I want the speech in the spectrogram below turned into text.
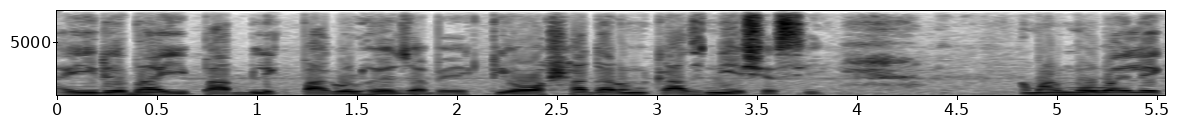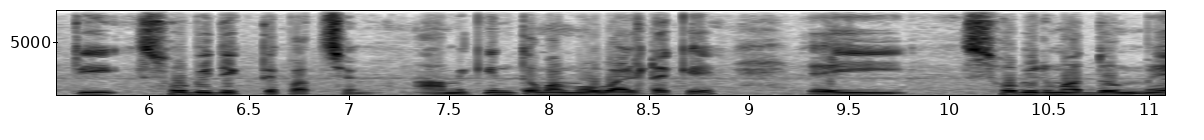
ভাই রে ভাই পাবলিক পাগল হয়ে যাবে। একটি অসাধারণ কাজ নিয়ে এসেছি। আমার মোবাইলে একটি ছবি দেখতে পাচ্ছেন। আমি কিন্তু আমার মোবাইলটাকে এই ছবির মাধ্যমে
